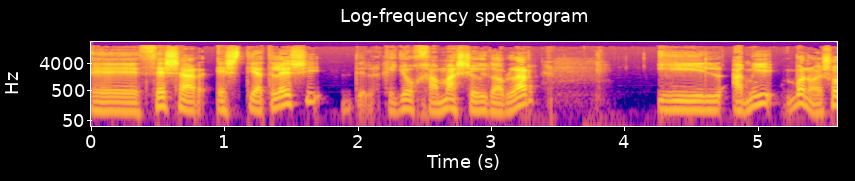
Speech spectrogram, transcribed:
eh, César Estiatlesi, del que yo jamás he oído hablar. Y a mí, bueno, eso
